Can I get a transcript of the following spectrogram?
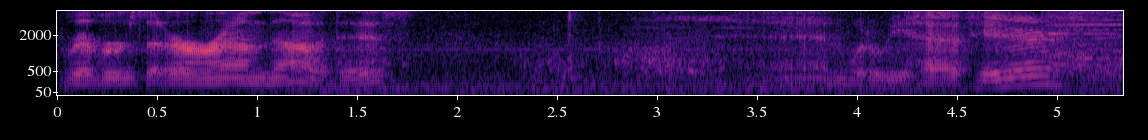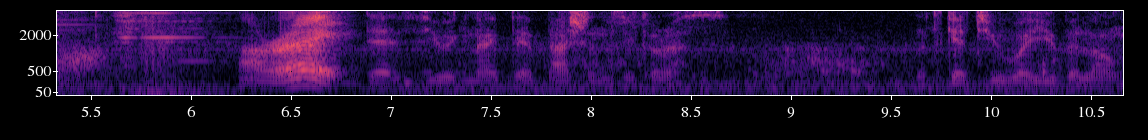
rivers that are around nowadays. And what do we have here? Alright. Death, you ignite their passions, Icarus. Let's get you where you belong.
